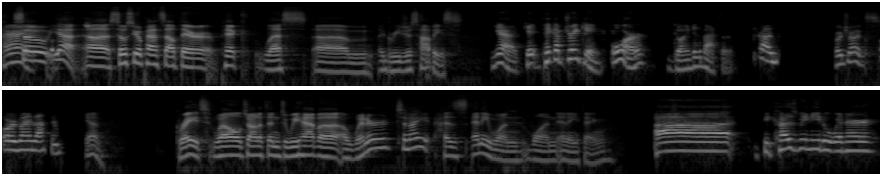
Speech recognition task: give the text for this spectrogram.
All right. So yeah, uh, sociopaths out there pick less um, egregious hobbies yeah, get pick up drinking or going to the bathroom. Drugs or drugs. or going to the bathroom. Yeah. Great. Well, Jonathan, do we have a, a winner tonight? Has anyone won anything? Uh because we need a winner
